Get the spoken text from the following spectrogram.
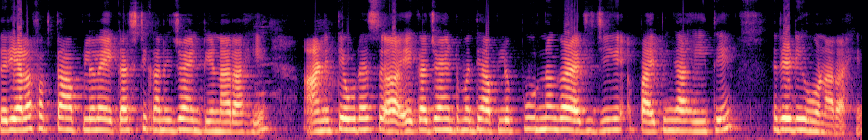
तर याला फक्त आपल्याला एकाच ठिकाणी जॉईंट येणार आहे आणि तेवढ्याच एका जॉईंटमध्ये आपलं पूर्ण गळ्याची जी पायपिंग आहे इथे रेडी होणार आहे.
